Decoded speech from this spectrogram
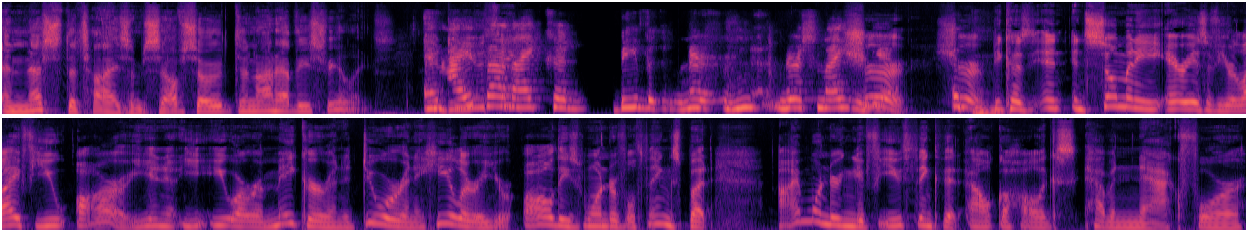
anesthetize himself so to not have these feelings. And do I thought think- I could be the nur- nurse Nightingale. Sure, sure. Because in, in so many areas of your life, you are, you know, you, you are a maker and a doer and a healer. And you're all these wonderful things. But I'm wondering if you think that alcoholics have a knack for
